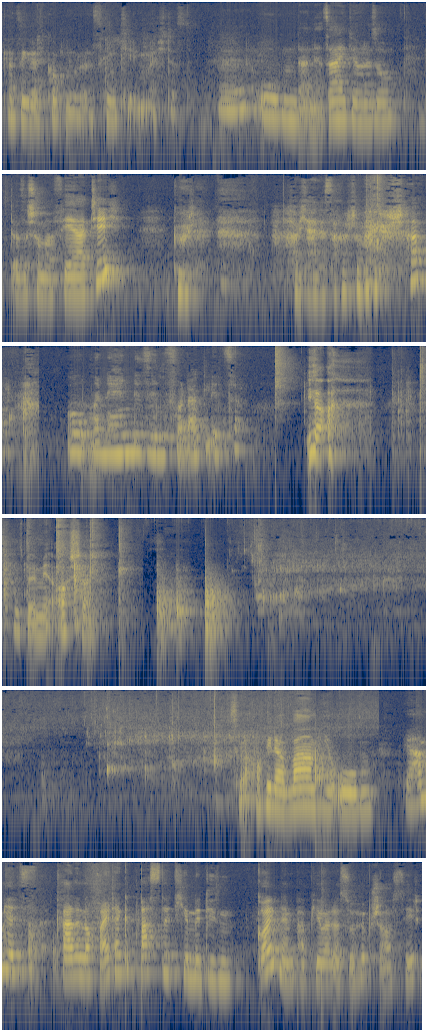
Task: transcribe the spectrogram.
Kannst du gleich gucken, wo du das hinkleben möchtest. Mhm. Oben, da an der Seite oder so. Das ist schon mal fertig. Gut. Habe ich eine Sache schon mal geschafft. Oh, meine Hände sind voller Glitzer. Ja, das ist bei mir auch schon. Es war auch wieder warm hier oben. Wir haben jetzt gerade noch weiter gebastelt hier mit diesem goldenen Papier, weil das so hübsch aussieht.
